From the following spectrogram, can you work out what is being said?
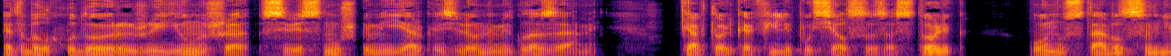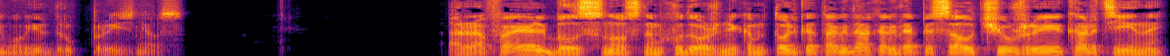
Это был худой рыжий юноша с веснушками и ярко-зелеными глазами. Как только Филипп уселся за столик, он уставился на него и вдруг произнес. Рафаэль был сносным художником только тогда, когда писал чужие картины.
